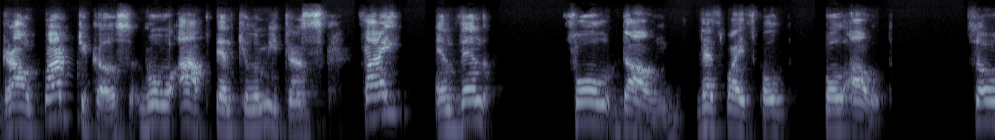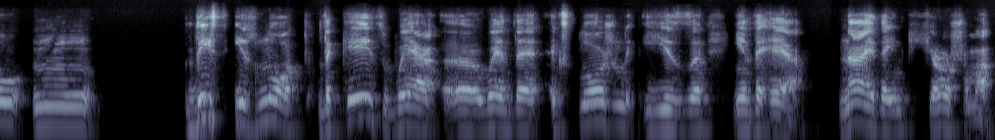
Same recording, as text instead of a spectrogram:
ground particles go up 10 kilometers high and then fall down. That's why it's called fall out. So um, this is not the case where uh, when the explosion is in the air. Neither in Hiroshima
